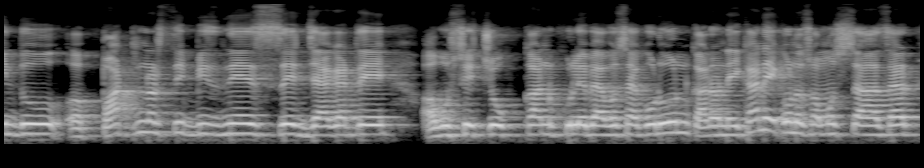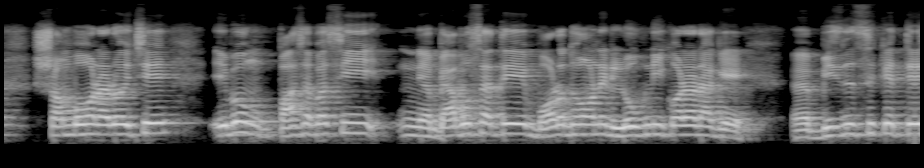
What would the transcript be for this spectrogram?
কিন্তু পার্টনারশিপ বিজনেসের জায়গাতে অবশ্যই চোখ, কান খুলে ব্যবসা করুন, কারণ এখানে কোনো সমস্যা আসার সম্ভাবনা রয়েছে। এবং পাশাপাশি ব্যবসাতে বড় ধরনের লগ্নি করার আগে বিজনেসের ক্ষেত্রে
